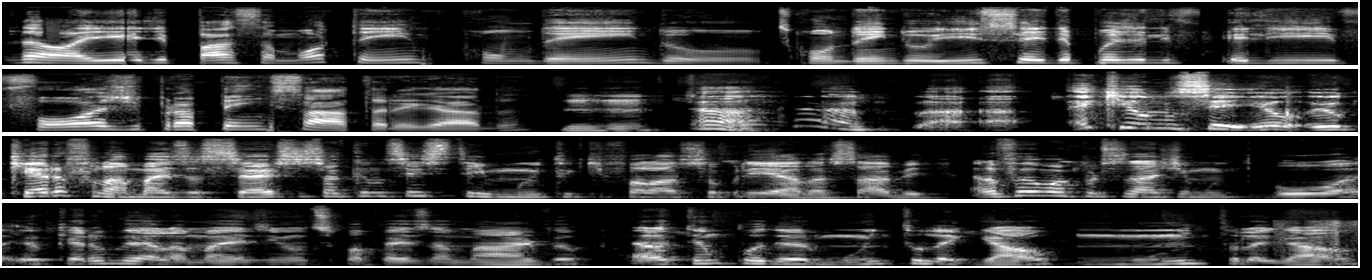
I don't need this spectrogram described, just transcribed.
Não, aí ele passa mó tempo escondendo, escondendo isso, e aí depois ele, ele foge pra pensar, tá ligado? Uhum. Ah, ah, é que eu não sei, eu, eu quero falar mais da Cersei, só que eu não sei se tem muito o que falar sobre ela, sabe? Ela foi uma personagem muito boa, eu quero ver ela mais em outros papéis da Marvel. Ela tem um poder muito legal, muito legal,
